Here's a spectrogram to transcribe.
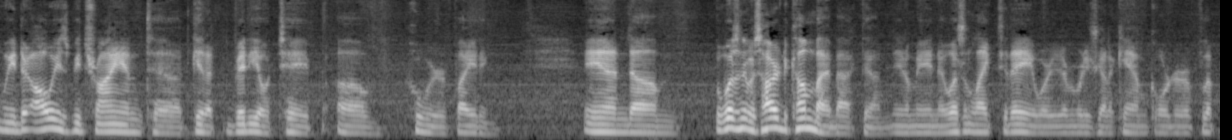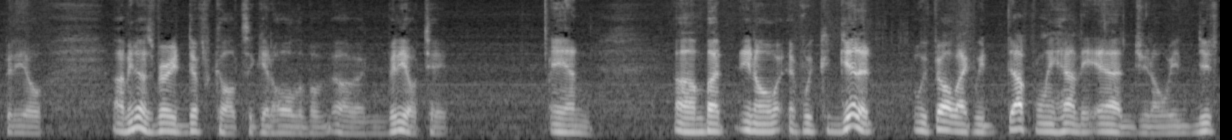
we'd always be trying to get a videotape of who we were fighting. And um, it wasn't. It was hard to come by back then. You know, I mean, it wasn't like today where everybody's got a camcorder or flip video. I mean, it was very difficult to get hold of a, a videotape. And um, but you know, if we could get it, we felt like we definitely had the edge. You know, we just,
